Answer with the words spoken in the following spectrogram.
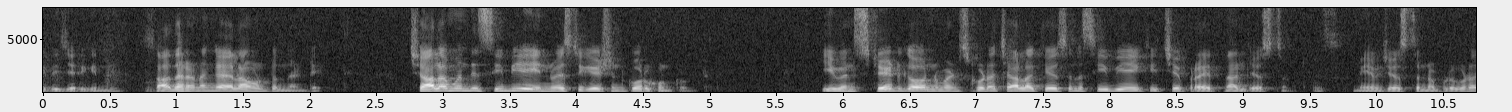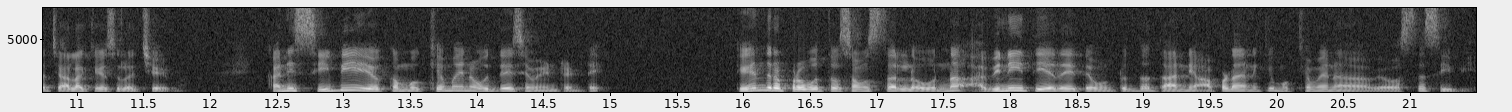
ఇది జరిగింది. సాధారణంగా ఎలా ఉంటుందంటే చాలామంది సిబిఐ ఇన్వెస్టిగేషన్ కోరుకుంటుంటారు. ఈవెన్ స్టేట్ గవర్నమెంట్స్ కూడా చాలా కేసులు సిబిఐకి ఇచ్చే ప్రయత్నాలు చేస్తుంటారు. మేము చేస్తున్నప్పుడు కూడా చాలా కేసులు వచ్చేవి కానీ సిబిఐ యొక్క ముఖ్యమైన ఉద్దేశం ఏంటంటే కేంద్ర ప్రభుత్వ సంస్థల్లో ఉన్న అవినీతి ఏదైతే ఉంటుందో దాన్ని ఆపడానికి ముఖ్యమైన వ్యవస్థ సిబిఐ.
